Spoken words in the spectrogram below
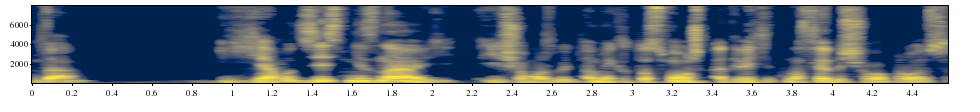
Да. Я вот здесь не знаю, еще, может быть, а мне кто-то сможет ответить на следующий вопрос.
